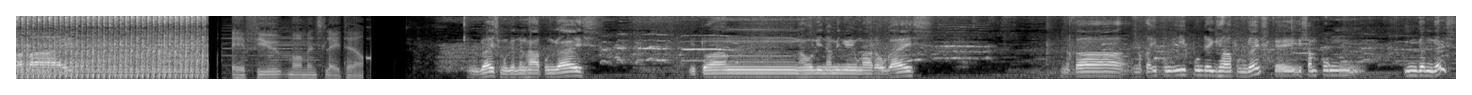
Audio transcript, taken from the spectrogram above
Bye bye. A few moments later. Guys, magandang hapon guys. Ito ang nahuli namin ngayong araw guys. Naka nakaipon-ipon dahil hapon guys kay sampung inggan guys.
